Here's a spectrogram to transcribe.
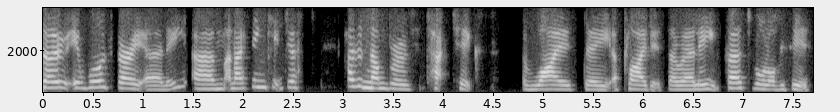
So it was very early, um, and I think it just has a number of tactics of why they applied it so early. First of all, obviously, it's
